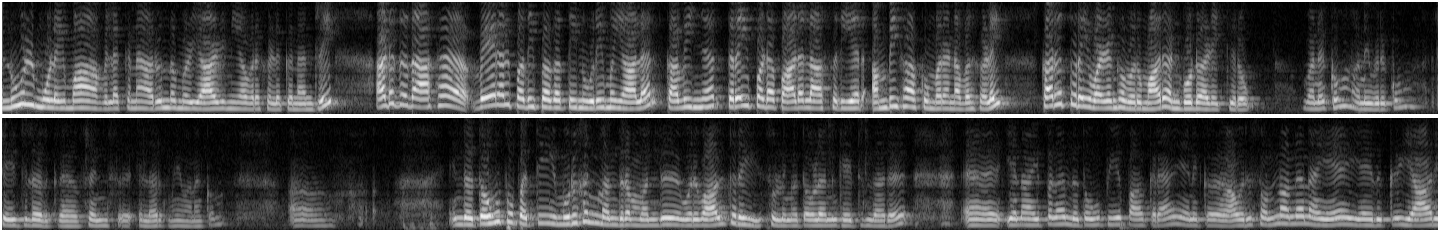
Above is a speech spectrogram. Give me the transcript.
நூல் மூலயமா விளக்குன அருந்தமிழ் யாழினி அவர்களுக்கு நன்றி. அடுத்ததாக வேரல் பதிப்பகத்தின் உரிமையாளர் கவிஞர் திரைப்பட பாடலாசிரியர் அம்பிகா குமரன் அவர்களை கருத்துரை வழங்க வருமாறு அன்போடு அழைக்கிறோம். வணக்கம். அனைவருக்கும் ஸ்டேஜில் இருக்கிற ஃப்ரெண்ட்ஸு எல்லாருக்குமே வணக்கம். இந்த தொகுப்பு பற்றி முருகன் மந்திரம் வந்து ஒரு வாழ்த்துறை சொல்லுங்கள் தோழன்னு கேட்டிருந்தாரு. நான் இப்போ தான் இந்த தொகுப்பையே பார்க்குறேன் எனக்கு அவர் சொன்னோன்னே நான் ஏன் எதுக்கு யார்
